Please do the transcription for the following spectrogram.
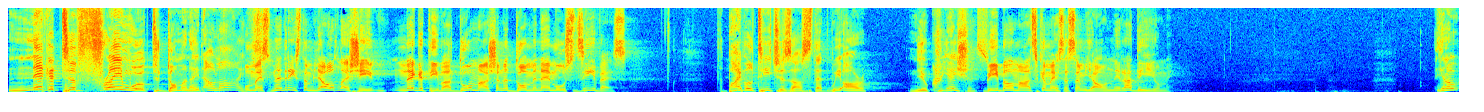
negative framework to dominate our lives. Un mēs nedrīkstam ļaut, lai šī negatīvā domāšana dominē mūsu dzīvēm. The Bible teaches us that we are new creations. Bībele māca, ka mēs esam jauni radījumi. You know,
